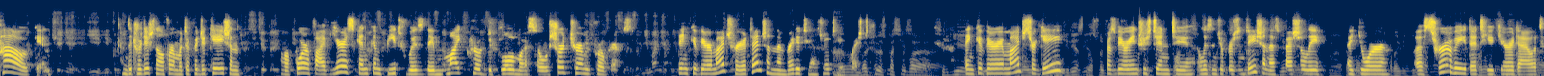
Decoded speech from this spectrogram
How can the traditional formative education for four or five years can compete with the micro diplomas or short-term programs. Thank you very much for your attention. I'm ready to answer to your questions. Thank you very much, Sergey. It was very interesting to listen to your presentation, especially uh, your uh, survey that you carried out.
